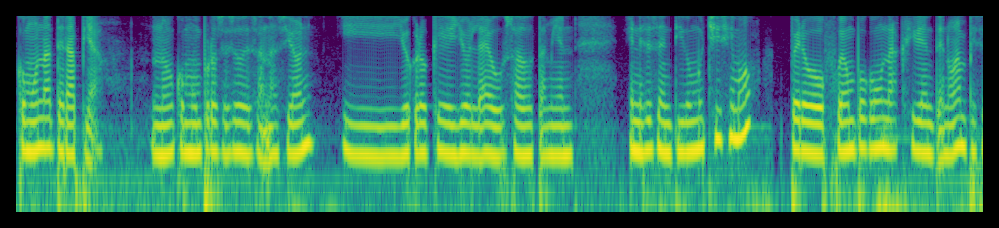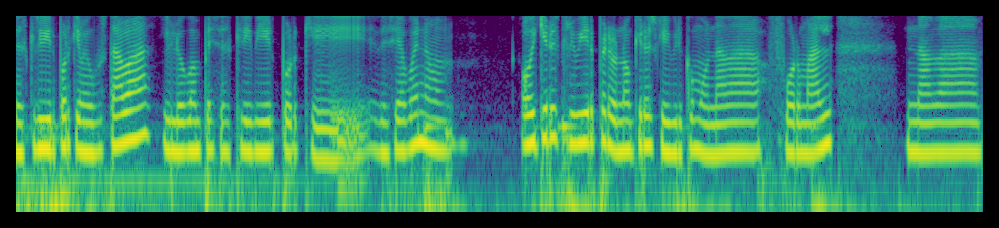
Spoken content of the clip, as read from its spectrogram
como una terapia, ¿no? Como un proceso de sanación y yo creo que yo la he usado también en ese sentido muchísimo, pero fue un poco un accidente, ¿no? Empecé a escribir porque me gustaba y luego empecé a escribir porque decía, bueno, hoy quiero escribir, pero no quiero escribir como nada formal, nada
